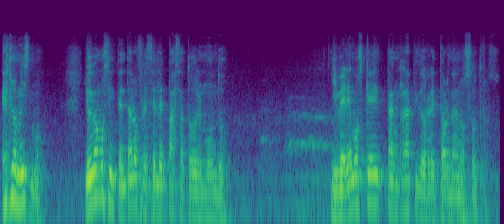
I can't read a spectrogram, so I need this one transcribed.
es lo mismo. Y hoy vamos a intentar ofrecerle paz a todo el mundo. Y veremos qué tan rápido retorna a nosotros.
